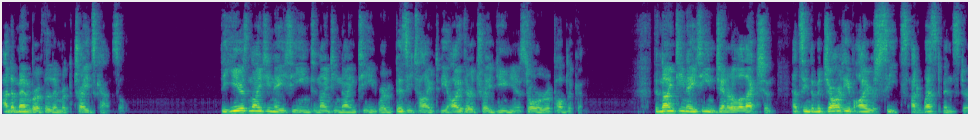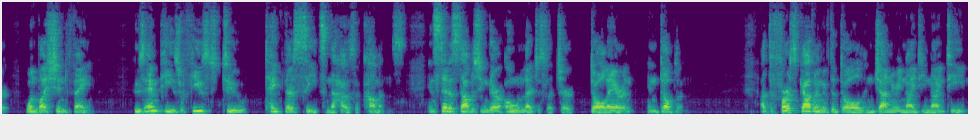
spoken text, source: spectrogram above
and a member of the Limerick Trades Council. The years 1918 to 1919 were a busy time to be either a trade unionist or a Republican. The 1918 general election had seen the majority of Irish seats at Westminster won by Sinn Féin, whose MPs refused to take their seats in the House of Commons, instead establishing their own legislature, Dáil Éireann, in Dublin. At the first gathering of the Dáil in January 1919,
